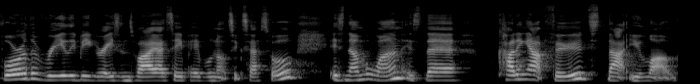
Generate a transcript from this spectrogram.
Four of the really big reasons why i see people not successful is number one is their cutting out foods that you love,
